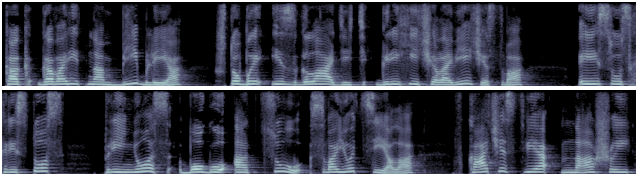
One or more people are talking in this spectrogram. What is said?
Как говорит нам Библия, чтобы изгладить грехи человечества – Иисус Христос принес Богу Отцу свое тело в качестве нашей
